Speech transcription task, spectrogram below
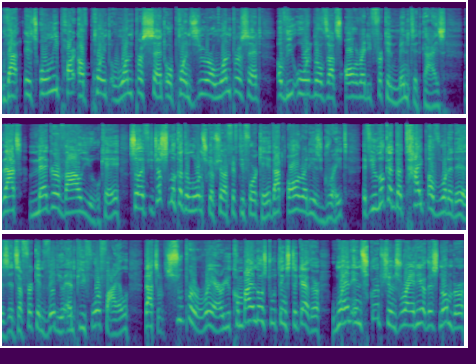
That it's only part of 0.1% or 0.01% of the ordinals that's already freaking minted, guys. That's mega value, okay? So if you just look at the low inscription at 54K, that already is great. If you look at the type of what it is, it's a freaking video, MP4 file, that's super rare. You combine those two things together, when inscriptions right here, this number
